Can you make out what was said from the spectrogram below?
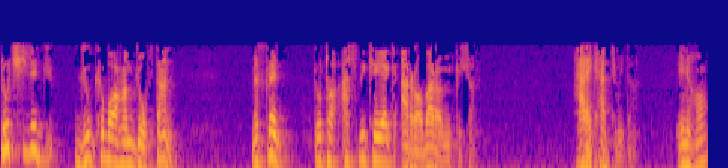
دو چیز جو که با هم جفتن مثل دو تا اسبی که یک عرابه را می‌کشن حرکت میدن اینها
